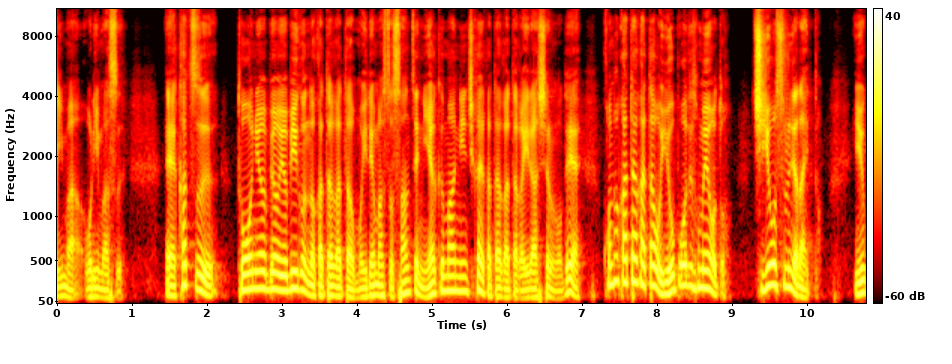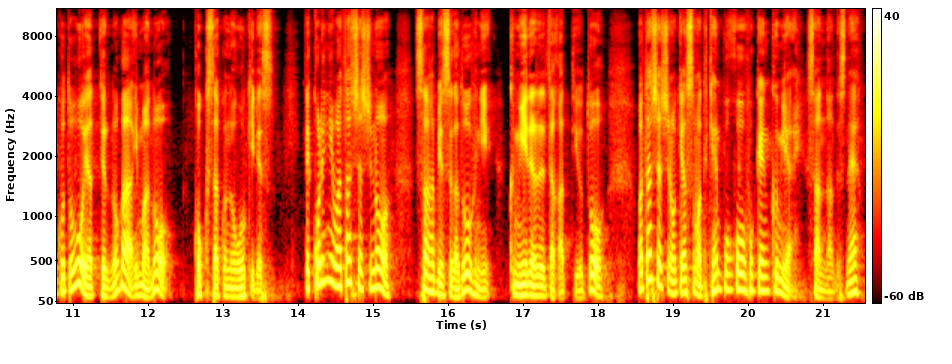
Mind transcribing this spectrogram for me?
今おります。かつ糖尿病予備軍の方々も入れますと3200万人近い方々がいらっしゃるので、この方々を予防で止めようと、治療するんじゃないということをやってるのが今の国策の動きです。で、これに私たちのサービスがどういうふうに組み入れられたかっていうと、私たちのお客様って健康保険組合さんなんですね。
